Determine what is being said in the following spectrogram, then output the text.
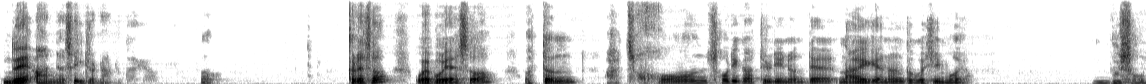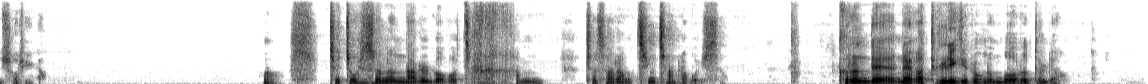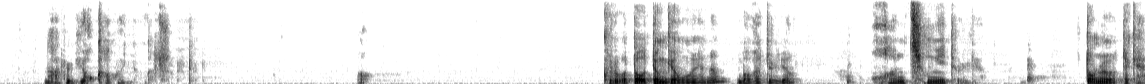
뇌 안에서 일어나는 거예요. 어. 그래서 외부에서 어떤 아, 좋은 소리가 들리는데 나에게는 그것이 뭐요? 무서운 소리가. 어. 저쪽에서는 나를 보고 참 저 사람 칭찬하고 있어. 그런데 내가 들리기로는 뭐로 들려? 나를 욕하고 있는 것으로 들려. 어. 그리고 또 어떤 경우에는 뭐가 들려? 환청이 들려. 또는 어떻게?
